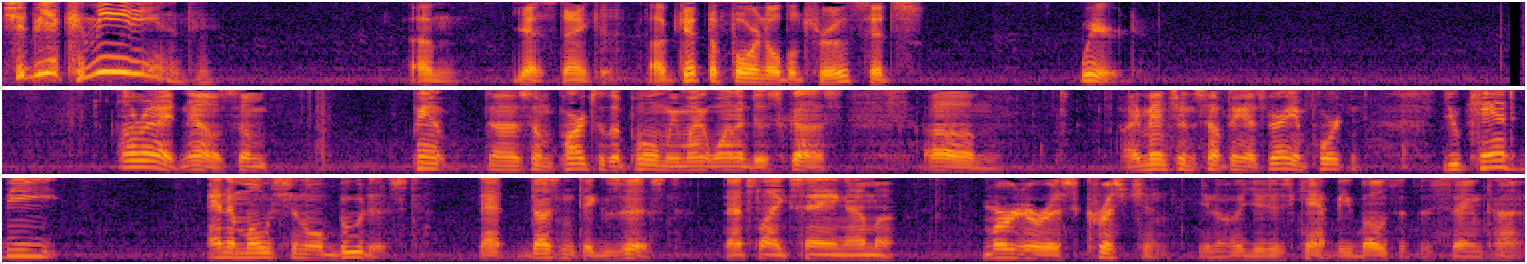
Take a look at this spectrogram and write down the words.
should be a comedian. Um, yes, thank you. Uh, get the Four Noble Truths. It's weird. All right, now some uh, some parts of the poem we might want to discuss. Um, I mentioned something that's very important. You can't be an emotional Buddhist. That doesn't exist. That's like saying I'm a murderous Christian. You know, you just can't be both at the same time.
